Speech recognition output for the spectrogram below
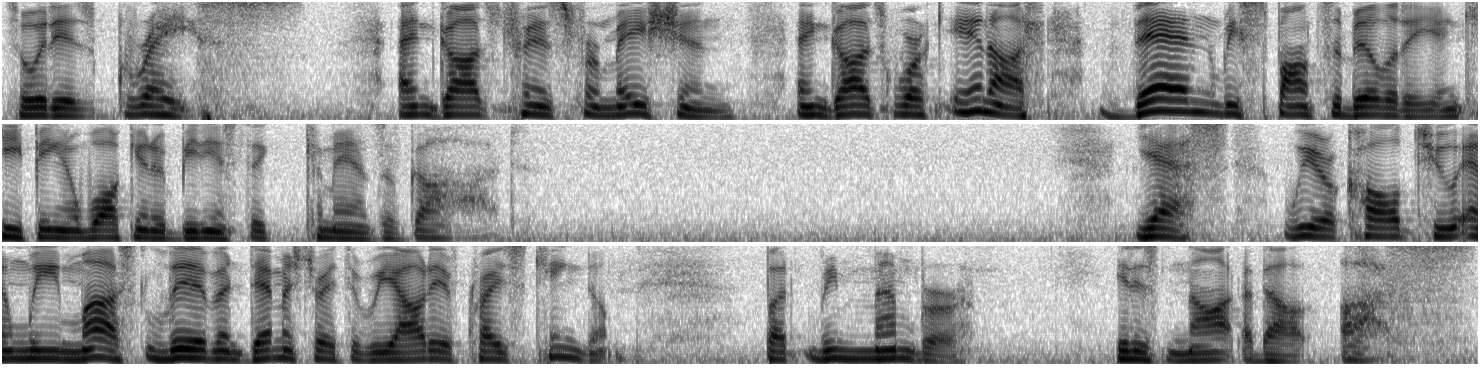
So it is grace and God's transformation and God's work in us, then responsibility in keeping and walking in obedience to the commands of God. Yes, we are called to and we must live and demonstrate the reality of Christ's kingdom. But remember, it is not about us.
